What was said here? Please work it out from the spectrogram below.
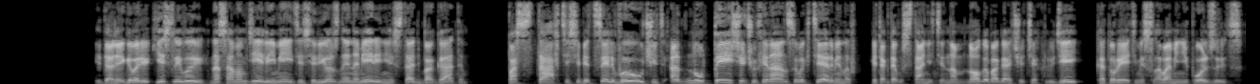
И далее говорю, если вы на самом деле имеете серьезное намерение стать богатым, поставьте себе цель выучить одну тысячу финансовых терминов, и тогда вы станете намного богаче тех людей, которые этими словами не пользуются.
